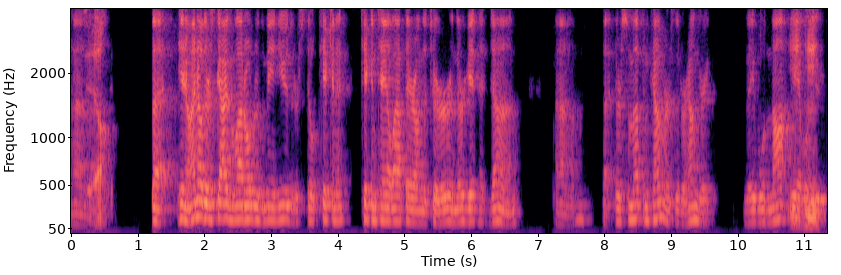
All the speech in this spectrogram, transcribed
Uh, Yeah. But you know, I know there's guys a lot older than me and you that are still kicking it, kicking tail out there on the tour, and they're getting it done. Um, but there's some up and comers that are hungry. They will not be able Mhm. to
